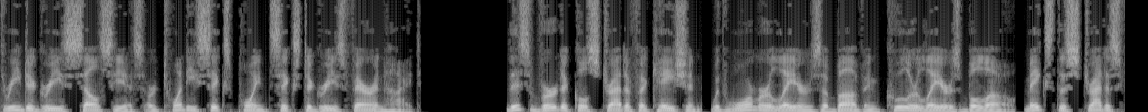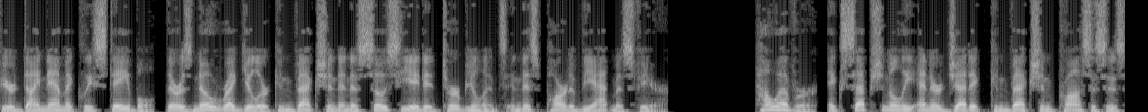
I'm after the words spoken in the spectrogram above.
3 degrees Celsius or 26.6 degrees Fahrenheit. This vertical stratification, with warmer layers above and cooler layers below, makes the stratosphere dynamically stable. There is no regular convection and associated turbulence in this part of the atmosphere. However, exceptionally energetic convection processes,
